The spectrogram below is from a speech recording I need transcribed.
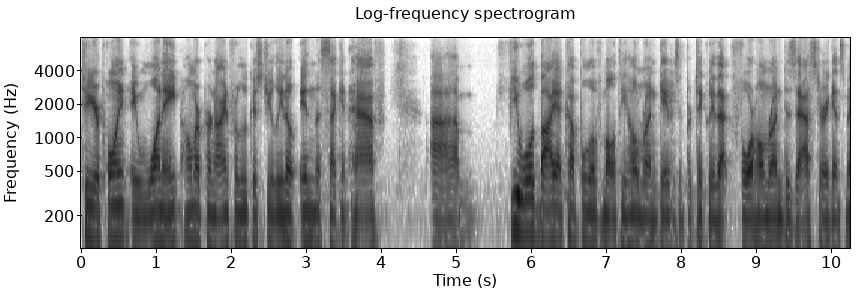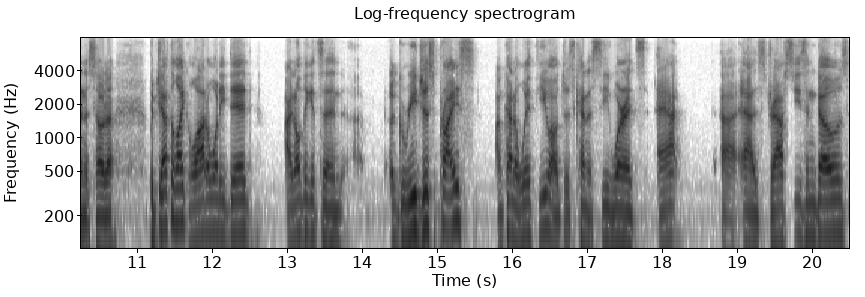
to your point, a one eight homer per nine for Lucas Giolito in the second half. Um, fueled by a couple of multi home run games, and particularly that four home run disaster against Minnesota. But you have to like a lot of what he did. I don't think it's an egregious price. I'm kind of with you. I'll just kind of see where it's at uh, as draft season goes.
